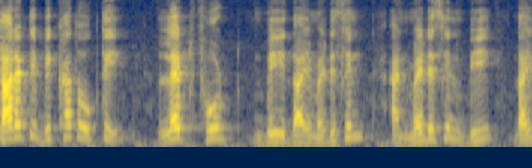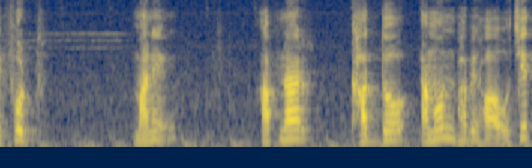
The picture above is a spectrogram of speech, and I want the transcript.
তার একটি বিখ্যাত উক্তি let food be thy medicine and medicine be thy food মানে আপনার খাদ্য এমনভাবে হওয়া উচিত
